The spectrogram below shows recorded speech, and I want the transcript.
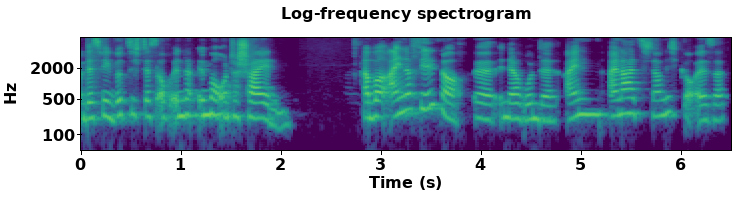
Und deswegen wird sich das auch in, immer unterscheiden. Aber einer fehlt noch äh, in der Runde. Ein, einer hat sich noch nicht geäußert.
